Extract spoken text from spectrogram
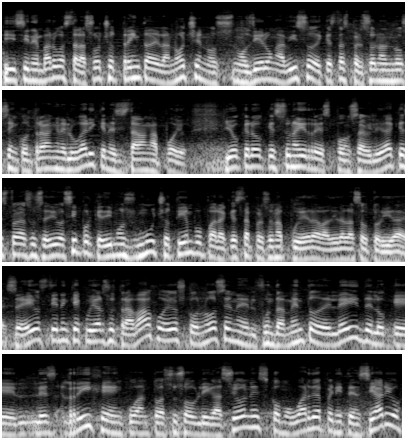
y sin embargo hasta las 8.30 de la noche nos, nos dieron aviso de que estas personas no se encontraban en el lugar y que necesitaban apoyo. Yo creo que es una irresponsabilidad que esto haya sucedido así porque dimos mucho tiempo para que esta persona pudiera evadir a las autoridades. Ellos tienen que cuidar su trabajo, ellos conocen el fundamento de ley de lo que les rige en cuanto a sus obligaciones como guardia penitenciario.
